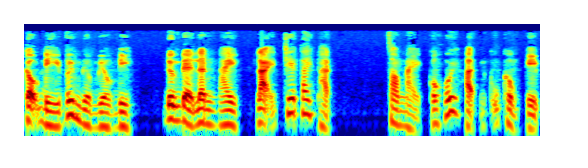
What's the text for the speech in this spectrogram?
Cậu đi với miều miều đi, đừng để lần này lại chia tay thật. Sau này có hối hận cũng không kịp.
